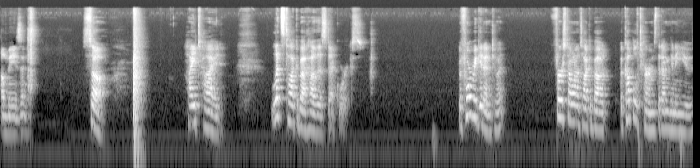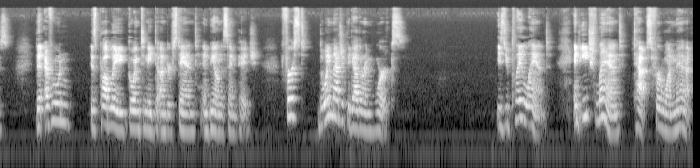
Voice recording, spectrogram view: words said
amazing so, High Tide. Let's talk about how this deck works. Before we get into it, first I want to talk about a couple terms that I'm going to use that everyone is probably going to need to understand and be on the same page. First, the way Magic the Gathering works is you play land, and each land taps for one mana.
